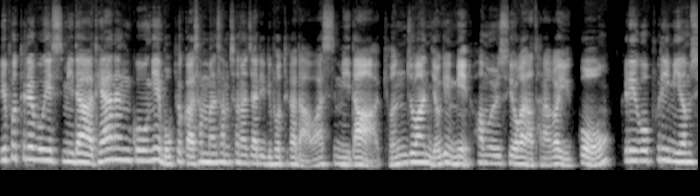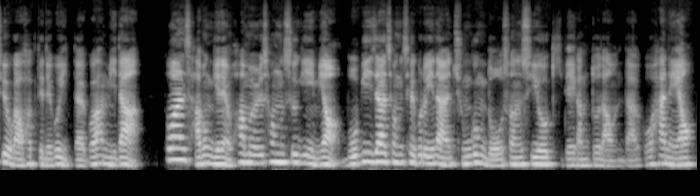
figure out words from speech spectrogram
리포트를 보겠습니다. 대한항공의 목표가 33,000원짜리 리포트가 나왔습니다. 견조한 여객 및 화물 수요가 나타나고 있고 그리고 프리미엄 수요가 확대되고 있다고 합니다. 또한 4분기는 화물 성수기이며 무비자 정책으로 인한 중국 노선 수요 기대감도 나온다고 하네요.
